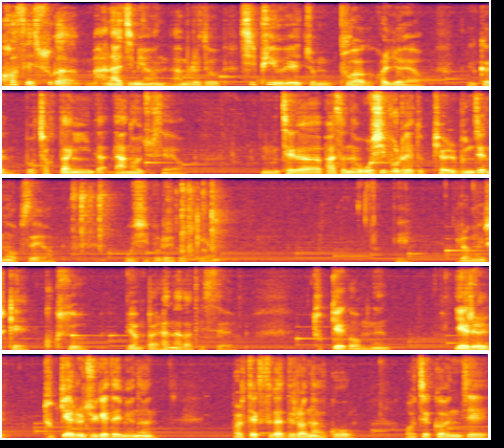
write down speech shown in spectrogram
컷의 수가 많아지면 아무래도 CPU에 좀 부하가 걸려요. 그러니까 뭐 적당히 나, 나눠주세요. 음, 제가 봐서는 50으로 해도 별 문제는 없어요. 50으로 해볼게요. 네, 그러면 이렇게 국수 면발 하나가 됐어요. 두께가 없는 얘를 두께를 주게 되면은 벌텍스가 늘어나고 어쨌건 이제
